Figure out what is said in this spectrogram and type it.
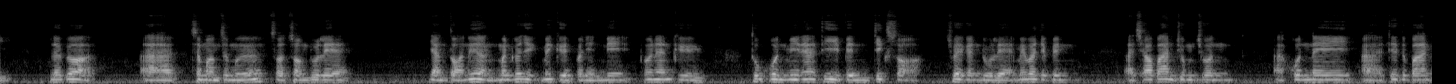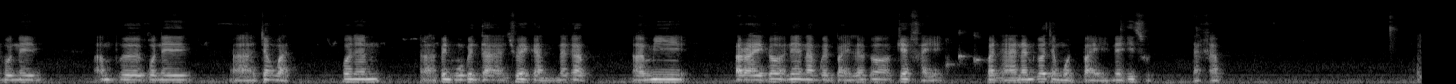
แล้วก็ สม่ำเสมอสอดส่องดูแล อย่างต่อเนื่องมันก็จะไม่เกิดประเด็นนี้ เพราะนั้นคือทุกคนมีหน้าที่เป็นจิ๊กซอว์ช่วยกันดูแล ไม่ว่าจะเป็นชาวบ้านชุมชน คนในเทศบาลคนในอำเภอคนในจังหวัด เพราะนั้นเป็นหูเป็นตาช่วยกันนะครับมีอะไรก็แนะนำกันไปแล้วก็แก้ไขปัญหานั้นก็จะหมดไปในที่สุดนะครับ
